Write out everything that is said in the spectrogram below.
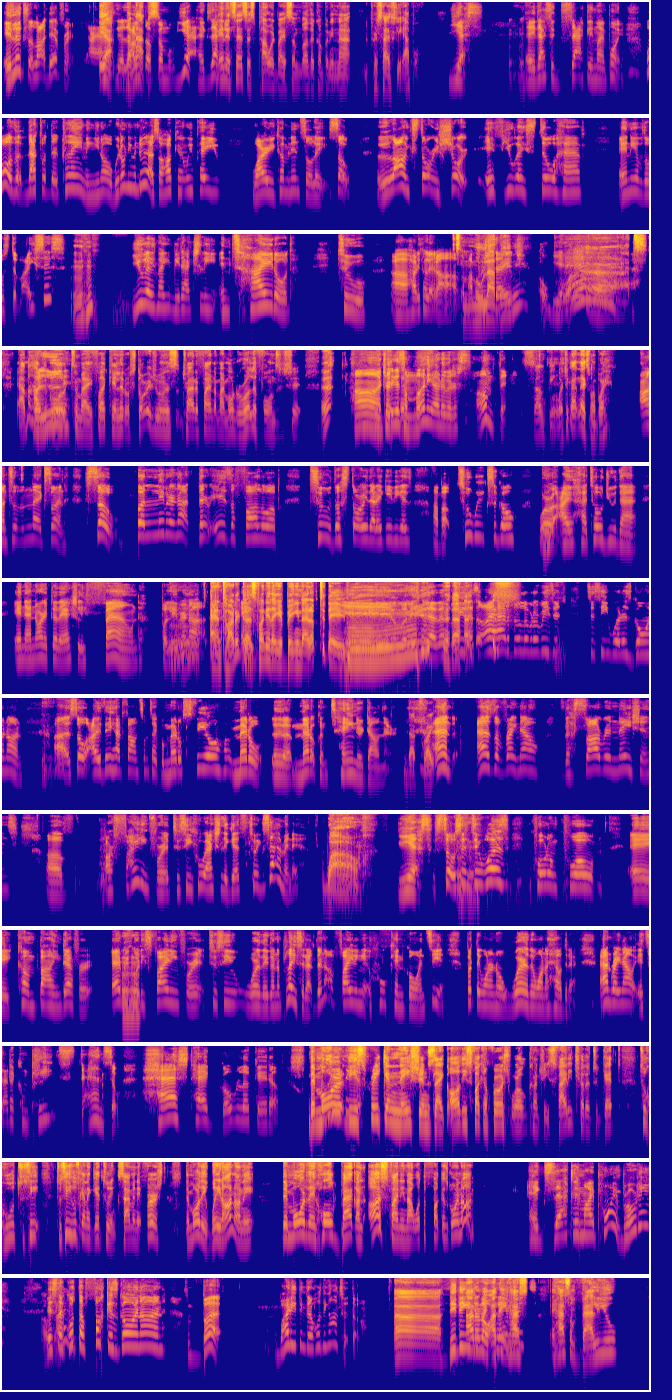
it looks a lot different. I Yeah, actually, a lot of stuff come. Yeah, exactly. And it says it's powered by some other company, not precisely Apple. yes. Mhm. Hey, that's exactly my point. Well, th- that's what they're claiming. You know, we don't even do that. So how can we pay you? Why are you coming in so late? So, long story short, if you guys still have any of those devices, Mm-hmm. you guys might be actually entitled to uh how do you call it? Um, Some moolah, baby. Oh, Yeah. what? I'm gonna have to go to my fucking little storage room and try to find out my Motorola phones and shit. Huh? Try to get some money out of it or something. Something. What you got next, my boy? on to the next one. So, believe it or not, there is a follow up to the story that I gave you guys about two weeks ago, where Mm-hmm. I had told you that in Antarctica they actually found, believe it or Mm, not, Antarctica. a- It's funny that you're bringing that up today. yeah, believe that, best believe that. So I had to do a little bit of research to see what is going on. Uh, so I they had found some type of metal sphere, metal uh, metal container down there. That's right. And as of right now, the sovereign nations of are fighting for it to see who actually gets to examine it. Wow. Yes. So since Mhm. it was quote unquote a combined effort, Mm-hmm. everybody's fighting for it to see where they're gonna place it at. They're not fighting it who can go and see it, but they want to know where they want to hold it at. And right now it's at a complete standstill. Hashtag go look it up. The more these freaking nations, like all these fucking first world countries, fight each other to get to who to see to see who's gonna get to examine it first, the more they wait on on it, the more they hold back on us finding out what the fuck is going on. Exactly my point, Brody. It's like, what the fuck is going on? But why do you think they're holding on to it though? Uh, Do you think I don't just know. like I think it has- rights? it has some value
